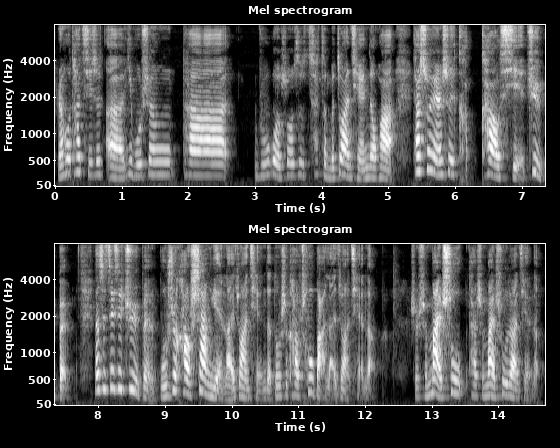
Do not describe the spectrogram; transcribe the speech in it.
然后他其实呃，易卜生他如果说是他怎么赚钱的话，他虽然是靠靠写剧本，但是这些剧本不是靠上演来赚钱的，都是靠出版来赚钱的，就是卖书，他是卖书赚钱的。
